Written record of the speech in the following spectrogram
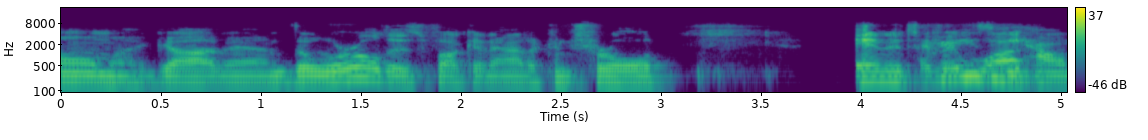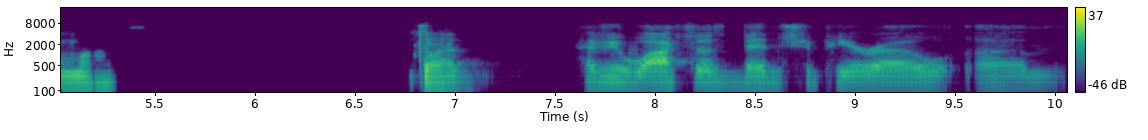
Oh my god, man, the world is fucking out of control, and it's Have crazy wa- how much. Go ahead. Have you watched those Ben Shapiro um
